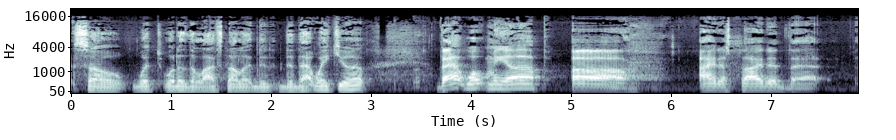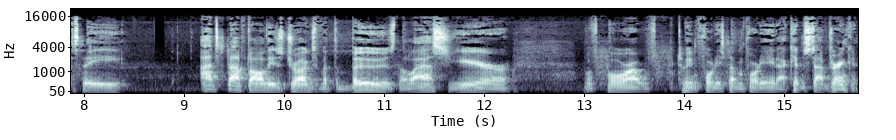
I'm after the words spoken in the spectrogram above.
so what what is the lifestyle? Did, did that wake you up? That woke me up. Uh, I decided that, see, I'd stopped all these drugs, but the booze, the last year before, between 47 and 48, I couldn't stop drinking.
